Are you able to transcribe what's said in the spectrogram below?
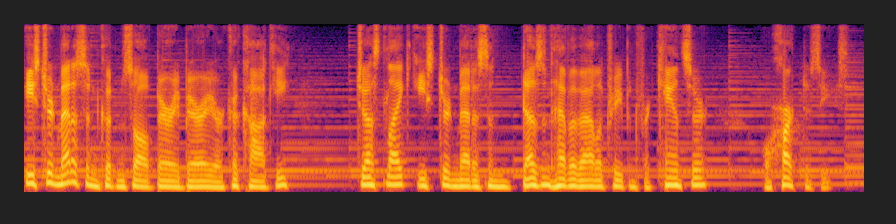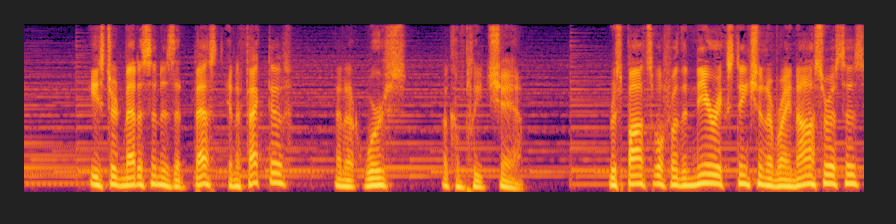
Eastern medicine couldn't solve beriberi or kakaki, just like Eastern medicine doesn't have a valid treatment for cancer or heart disease. Eastern medicine is at best ineffective and at worst a complete sham, responsible for the near extinction of rhinoceroses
